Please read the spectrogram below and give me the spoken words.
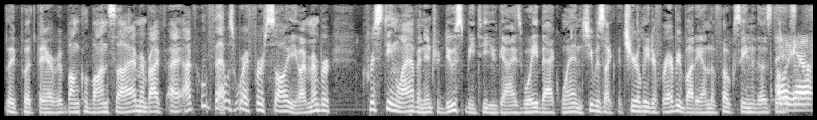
they put there. Uncle Bonsai. I remember I I, I don't know if that was where I first saw you. I remember Christine Lavin introduced me to you guys way back when. She was like the cheerleader for everybody on the folk scene in those days. Oh yeah.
